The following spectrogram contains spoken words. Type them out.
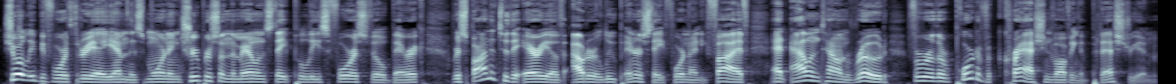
Shortly before 3 a.m. this morning, troopers from the Maryland State Police Forestville Barrack responded to the area of Outer Loop Interstate 495 at Allentown Road for a report of a crash involving a pedestrian.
